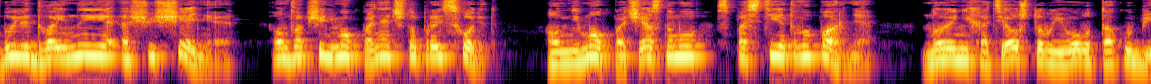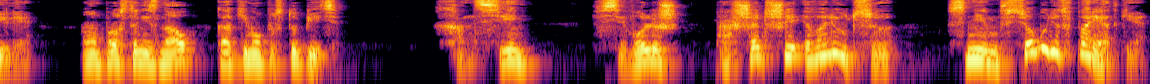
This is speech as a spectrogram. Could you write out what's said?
были двойные ощущения. Он вообще не мог понять, что происходит. Он не мог по-честному спасти этого парня, но и не хотел, чтобы его вот так убили. Он просто не знал, как ему поступить. Хан Сень всего лишь прошедший эволюцию. С ним все будет в порядке?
